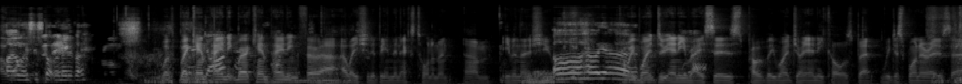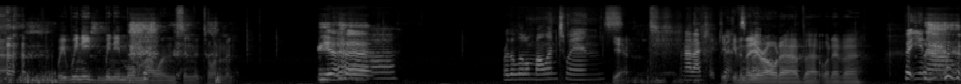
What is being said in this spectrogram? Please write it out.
I wonder almost just got the run over. We're, we're campaigning. We're campaigning for uh, Alicia to be in the next tournament. Um, even though she Oh, hell probably won't do any races, probably won't join any calls, but we just want her as uh, we, we need we need more Mullins in the tournament. Yeah. We're the little Mullen twins. Yeah, We're not actually twins. even though but, you're older, but whatever. But you know.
